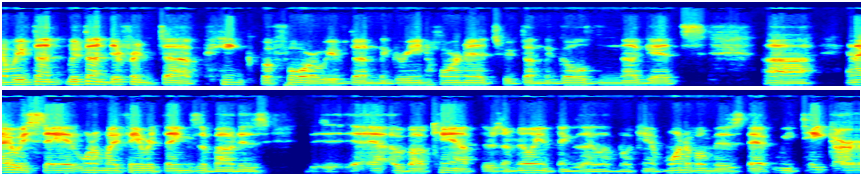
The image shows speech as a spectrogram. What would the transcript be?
and we've done we've done different uh, pink before. We've done the Green Hornets, we've done the Golden Nuggets, uh, and I always say it. One of my favorite things about is uh, about camp. There's a million things I love about camp. One of them is that we take our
